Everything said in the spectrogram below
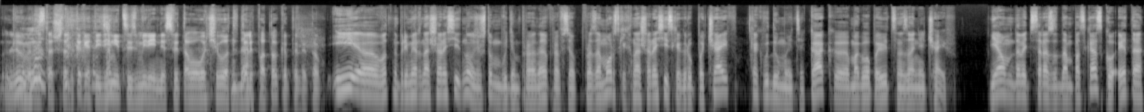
Люмин это что это какая-то единица измерения светового чего-то, Да. то ли потока, то ли там. И э, вот, например, наша Россия, ну, что мы будем про, да, про все, про заморских, наша российская группа «Чайф». Как вы думаете, как э, могло появиться название «Чайф»? Я вам давайте сразу дам подсказку. Это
